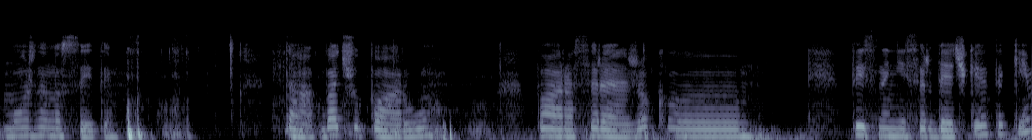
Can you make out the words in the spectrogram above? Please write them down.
Можна носити. Так, бачу пару. Пара сережок. е, Тиснені сердечки такі.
